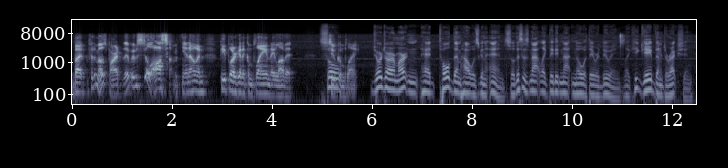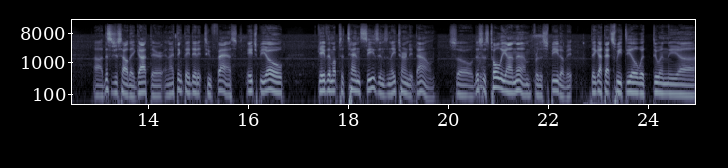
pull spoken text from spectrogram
But for the most part, it was still awesome. You know, and people are going to complain. They love it to So complain. George R. R. Martin had told them how it was going to end. So this is not like they did not know what they were doing. Like he gave them direction. Uh, this is just how they got there, and I think they did it too fast. HBO gave them up to ten seasons, and they turned it down. So this is totally on them for the speed of it. They got that sweet deal with doing the uh,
